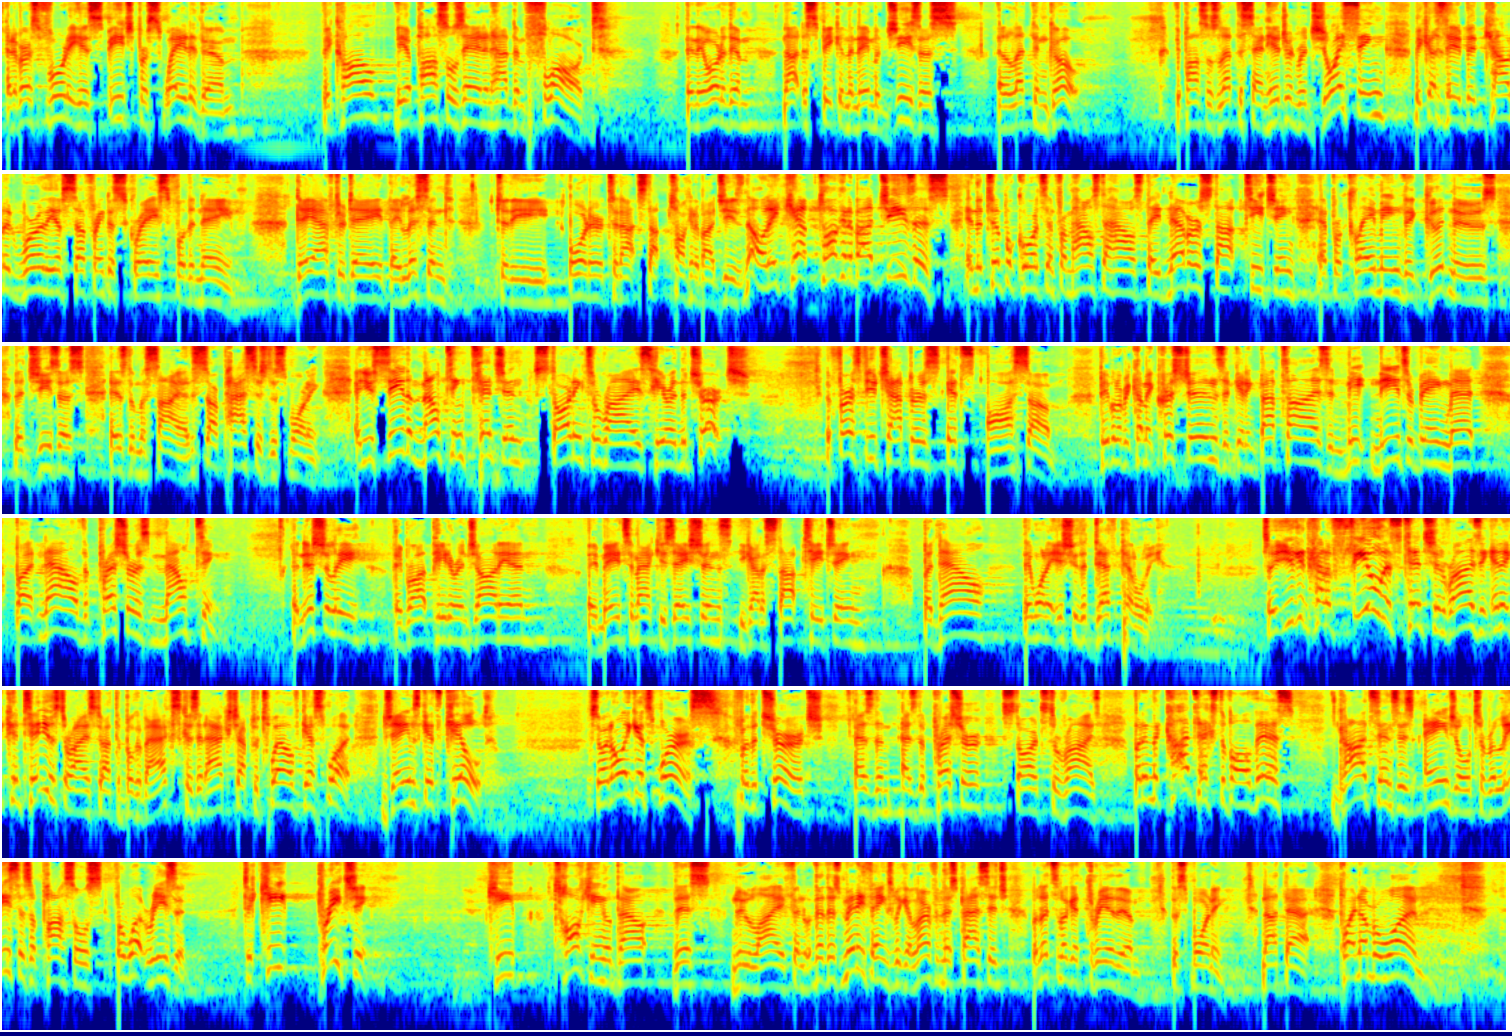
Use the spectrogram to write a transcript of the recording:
And in verse 40, his speech persuaded them. They called the apostles in and had them flogged. Then they ordered them not to speak in the name of Jesus and to let them go. The apostles left the Sanhedrin rejoicing because they had been counted worthy of suffering disgrace for the name. Day after day, they listened to the order to not stop talking about Jesus. No, they kept talking about Jesus in the temple courts and from house to house. They never stopped teaching and proclaiming the good news that Jesus is the Messiah. This is our passage this morning. And you see the mounting tension starting to rise here in the church. The first few chapters, it's awesome. People are becoming Christians and getting baptized, and meet, needs are being met. But now the pressure is mounting. Initially, they brought Peter and John in. They made some accusations. You got to stop teaching. But now they want to issue the death penalty. So you can kind of feel this tension rising, and it continues to rise throughout the book of Acts, because in Acts chapter 12, guess what? James gets killed. So it only gets worse for the church as the, as the pressure starts to rise. But in the context of all this, God sends his angel to release his apostles for what reason? To keep preaching. Keep talking about this new life. And there's many things we can learn from this passage, but let's look at three of them this morning. Not that. Point number one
